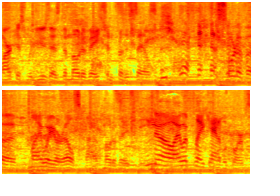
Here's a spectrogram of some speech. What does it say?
Marcus would use as the motivation for the salesman. sort of a my way or else kind of motivation. No, I would play Cannibal Corpse.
